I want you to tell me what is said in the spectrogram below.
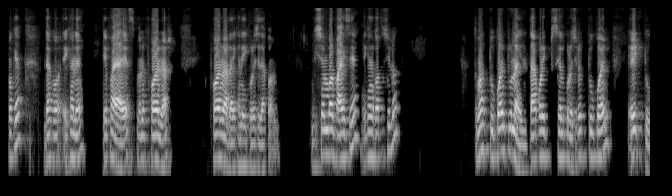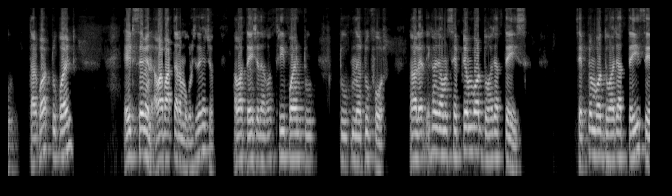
ওকে? দেখো, এখানে এফআইআইএস মানে ফরেনার, ফরেনাররা এখানে ই করেছে, দেখো। ডিসেম্বর বাইশে এখানে কত ছিল? তোমার টু পয়েন্ট টু নাইন তারপর সেল করেছিল টু পয়েন্ট এইট টু তারপর টু পয়েন্ট এইট সেভেন আবার বাড়তে আরম্ভ করেছে, দেখেছ? আবার তেইশে দেখো three point two two two four তাহলে এখানে যেমন সেপ্টেম্বর দু হাজার তেইশ সেপ্টেম্বর দু হাজার তেইশে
